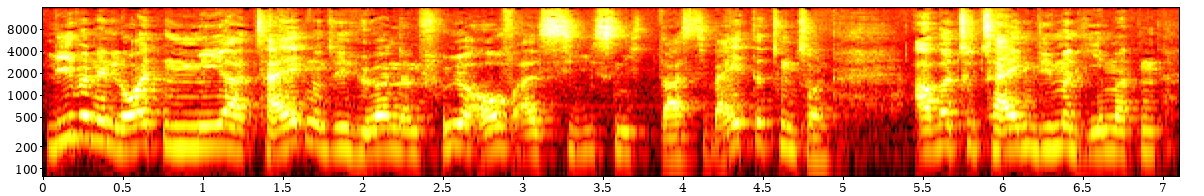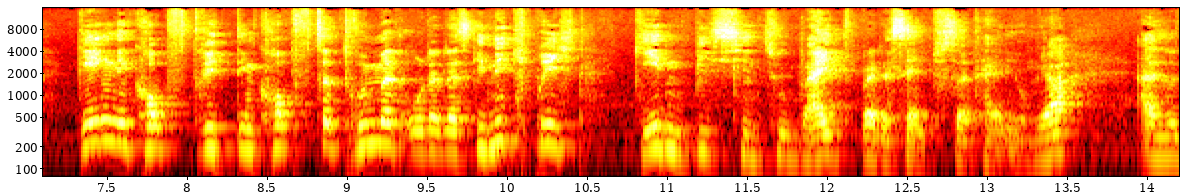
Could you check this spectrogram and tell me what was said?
lieber den Leuten mehr zeigen und sie hören dann früher auf, als sie wissen nicht, was sie weiter tun sollen. Aber zu zeigen, wie man jemanden gegen den Kopf tritt, den Kopf zertrümmert oder das Genick bricht, geht ein bisschen zu weit bei der Selbstverteidigung. Ja? Also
